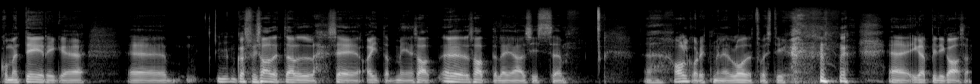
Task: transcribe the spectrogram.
kommenteerige kasvõi saadete all, see aitab meie saat-, saatele ja siis Äh, algoritmile loodetavasti äh, igatpidi kaasa.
